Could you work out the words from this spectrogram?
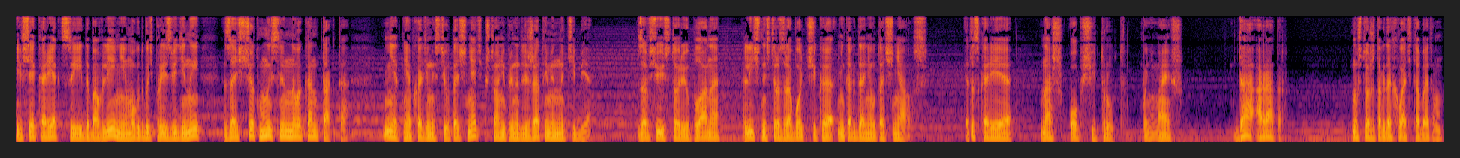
и все коррекции и добавления могут быть произведены за счет мысленного контакта – нет необходимости уточнять, что они принадлежат именно тебе. За всю историю плана личность разработчика никогда не уточнялась. Это скорее наш общий труд, понимаешь? Да, оратор. Ну что же, тогда хватит об этом.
